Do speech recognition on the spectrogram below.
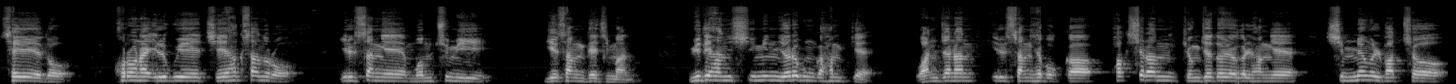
새해에도 코로나19의 재확산으로 일상의 멈춤이 예상되지만 위대한 시민 여러분과 함께 완전한 일상 회복과 확실한 경제 도약을 향해 신명을 바쳐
